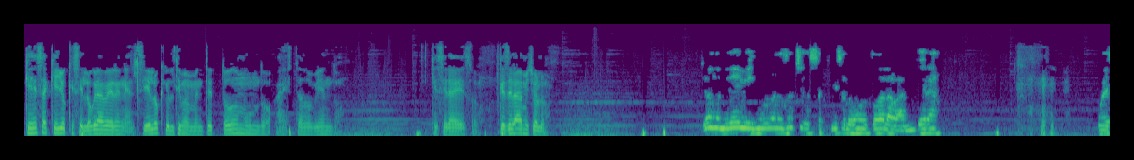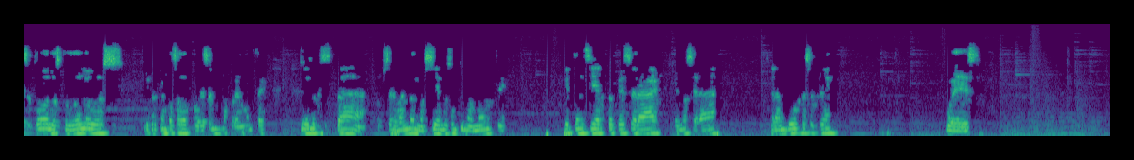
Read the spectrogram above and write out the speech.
¿Qué es aquello que se logra ver en el cielo que últimamente todo el mundo ha estado viendo? ¿Qué será eso? ¿Qué será, mi cholo? ¿Qué onda, mi David? Muy buenas noches. Aquí saludando toda la bandera. pues a todos los podólogos, yo creo que han pasado por esa misma pregunta. ¿Qué es lo que se está observando en los cielos últimamente? ¿Qué tan cierto? ¿Qué será? ¿Qué no será? ¿Serán brujas o qué? Pues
